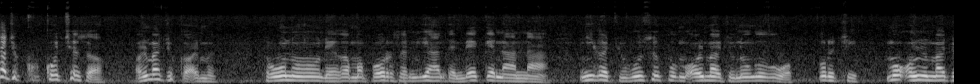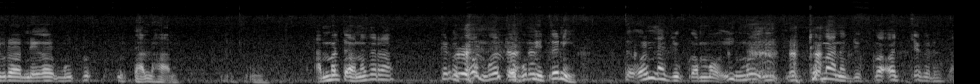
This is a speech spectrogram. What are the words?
아주 고- 고쳐서 얼마 줄까? 얼마 돈은 내가 뭐 벌어서 니한테 몇 개 놨나 니가 주고 싶으면 얼마 주는 거고 그렇지 뭐 얼마 주라 내가 못 달라. 아무 말도 안 하더라 그리고 또 뭐 조금 있더니 또 얼마 줄까 뭐이뭐 이천만 원 줄까 어째 그러다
